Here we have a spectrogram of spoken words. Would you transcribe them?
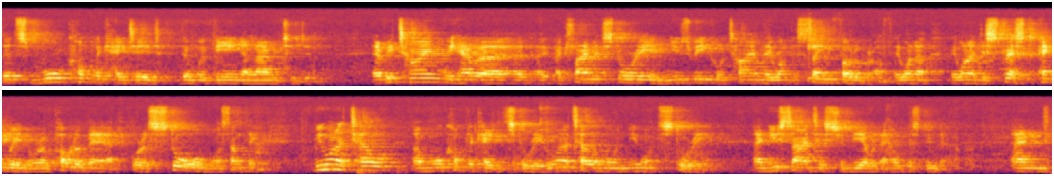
that's more complicated than we're being allowed to do. Every time we have a, a, a, climate story in Newsweek or Time, they want the same photograph. They want, a, they want a distressed penguin or a polar bear or a storm or something. We want to tell a more complicated story. We want to tell a more nuanced story. And you scientists should be able to help us do that. And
